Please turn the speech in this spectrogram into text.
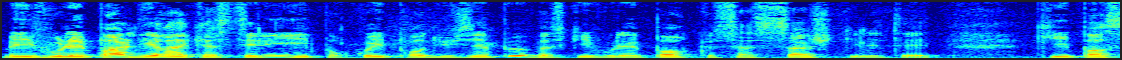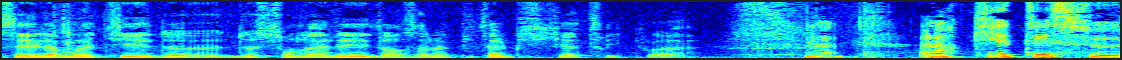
mais il voulait pas le dire à Castelli. Pourquoi il produisait peu? Parce qu'il voulait pas que ça se sache qu'il était, qu'il passait la moitié de, de, son année dans un hôpital psychiatrique. Voilà. Alors, qui était ce,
